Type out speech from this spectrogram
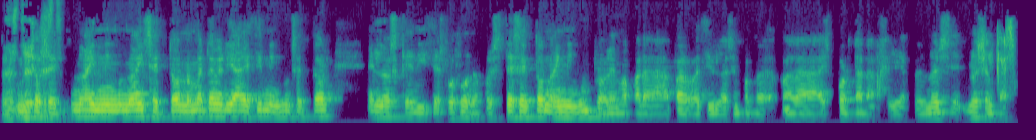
Este, no, hay, no hay sector, no me atrevería a decir ningún sector en los que dices, pues bueno, pues este sector no hay ningún problema para, para recibir las para exportar a Argelia, pero no es, no es el caso.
